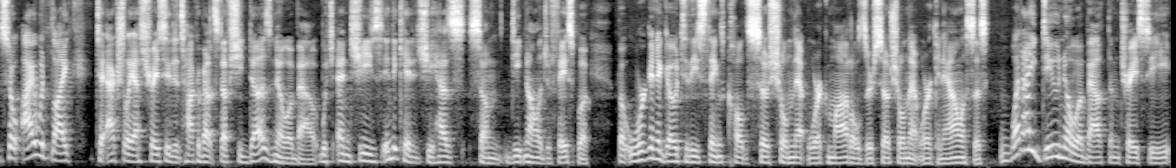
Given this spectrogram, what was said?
So I would like to actually ask Tracy to talk about stuff she does know about, which and she's indicated she has some deep knowledge of Facebook but we're going to go to these things called social network models or social network analysis. What I do know about them, Tracy,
